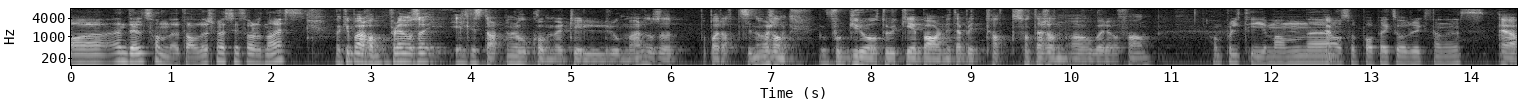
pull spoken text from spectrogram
Og en del sånne detaljer som jeg syns var så nice. Det var ikke bare han, for det er også helt i starten når hun kommer til rommet her, og så paparazzien var sånn Hvorfor gråter du ikke? Barnet ditt er blitt tatt. Sånt det er sånn, og hun bare Hva faen? Og politimannen eh, Ja. også påpekte ordbruken hennes. Ja.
